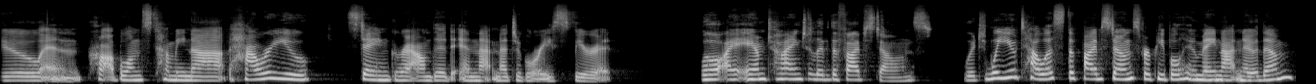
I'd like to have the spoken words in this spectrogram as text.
you and problems coming up? How are you staying grounded in that Medjugorje spirit? Well, I am trying to live the five stones, which. Will you tell us the five stones for people who may not know them?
